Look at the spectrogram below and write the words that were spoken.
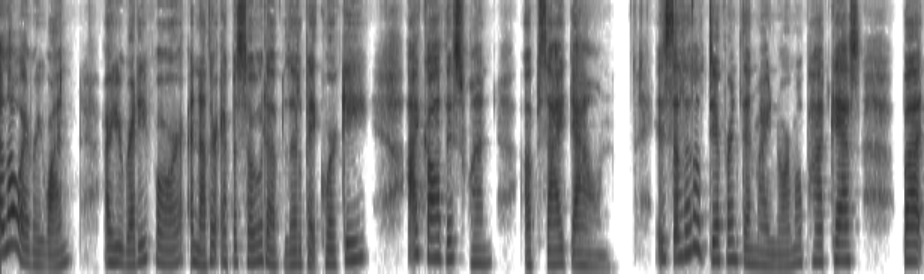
Hello, everyone. Are you ready for another episode of Little Bit Quirky? I call this one Upside Down. It's a little different than my normal podcast, but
